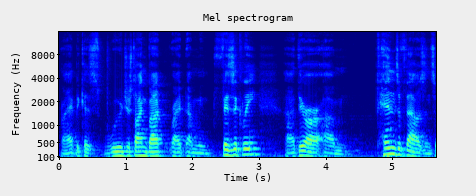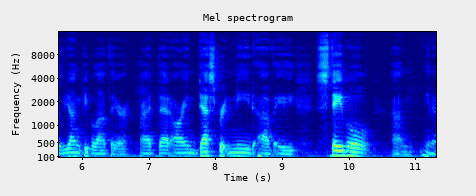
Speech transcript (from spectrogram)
right? Because we were just talking about, right? I mean, physically, uh, there are um, tens of thousands of young people out there, right, that are in desperate need of a stable, um, you know,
